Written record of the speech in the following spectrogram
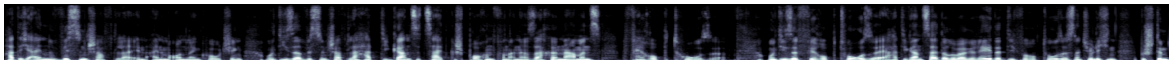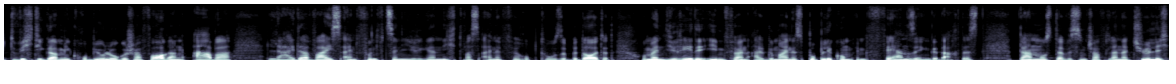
hatte ich einen Wissenschaftler in einem Online-Coaching und dieser Wissenschaftler hat die ganze Zeit gesprochen, gesprochen von einer Sache namens Ferroptose. Und diese Ferroptose, er hat die ganze Zeit darüber geredet, die Ferroptose ist natürlich ein bestimmt wichtiger mikrobiologischer Vorgang, aber leider weiß ein 15-Jähriger nicht, was eine Ferroptose bedeutet. Und wenn die Rede eben für ein allgemeines Publikum im Fernsehen gedacht ist, dann muss der Wissenschaftler natürlich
